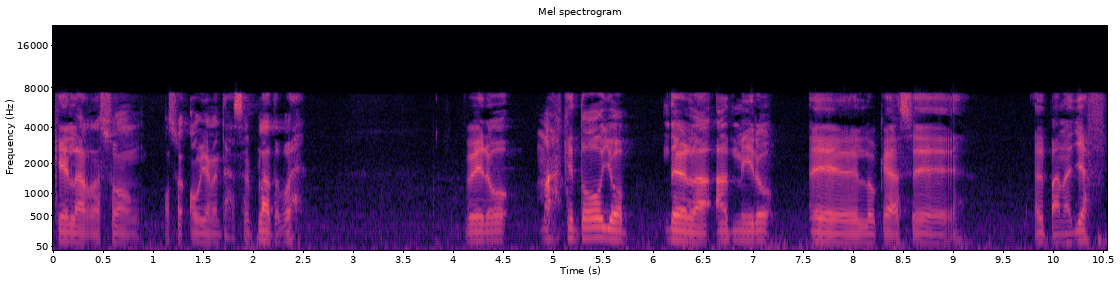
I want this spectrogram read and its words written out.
que la razón, o sea, obviamente es hacer plata, pues. Pero más que todo, yo de verdad admiro eh, lo que hace el pana Jeff.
